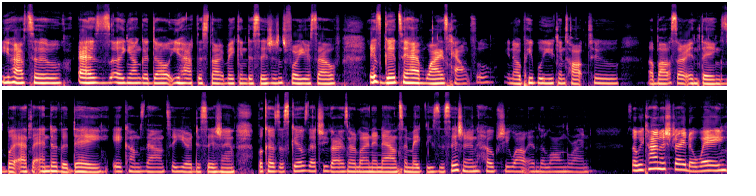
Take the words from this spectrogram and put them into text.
You have to, as a young adult, you have to start making decisions for yourself. It's good to have wise counsel, you know, people you can talk to about certain things, but at the end of the day, it comes down to your decision because the skills that you guys are learning now to make these decisions helps you out in the long run. So we kind of strayed away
